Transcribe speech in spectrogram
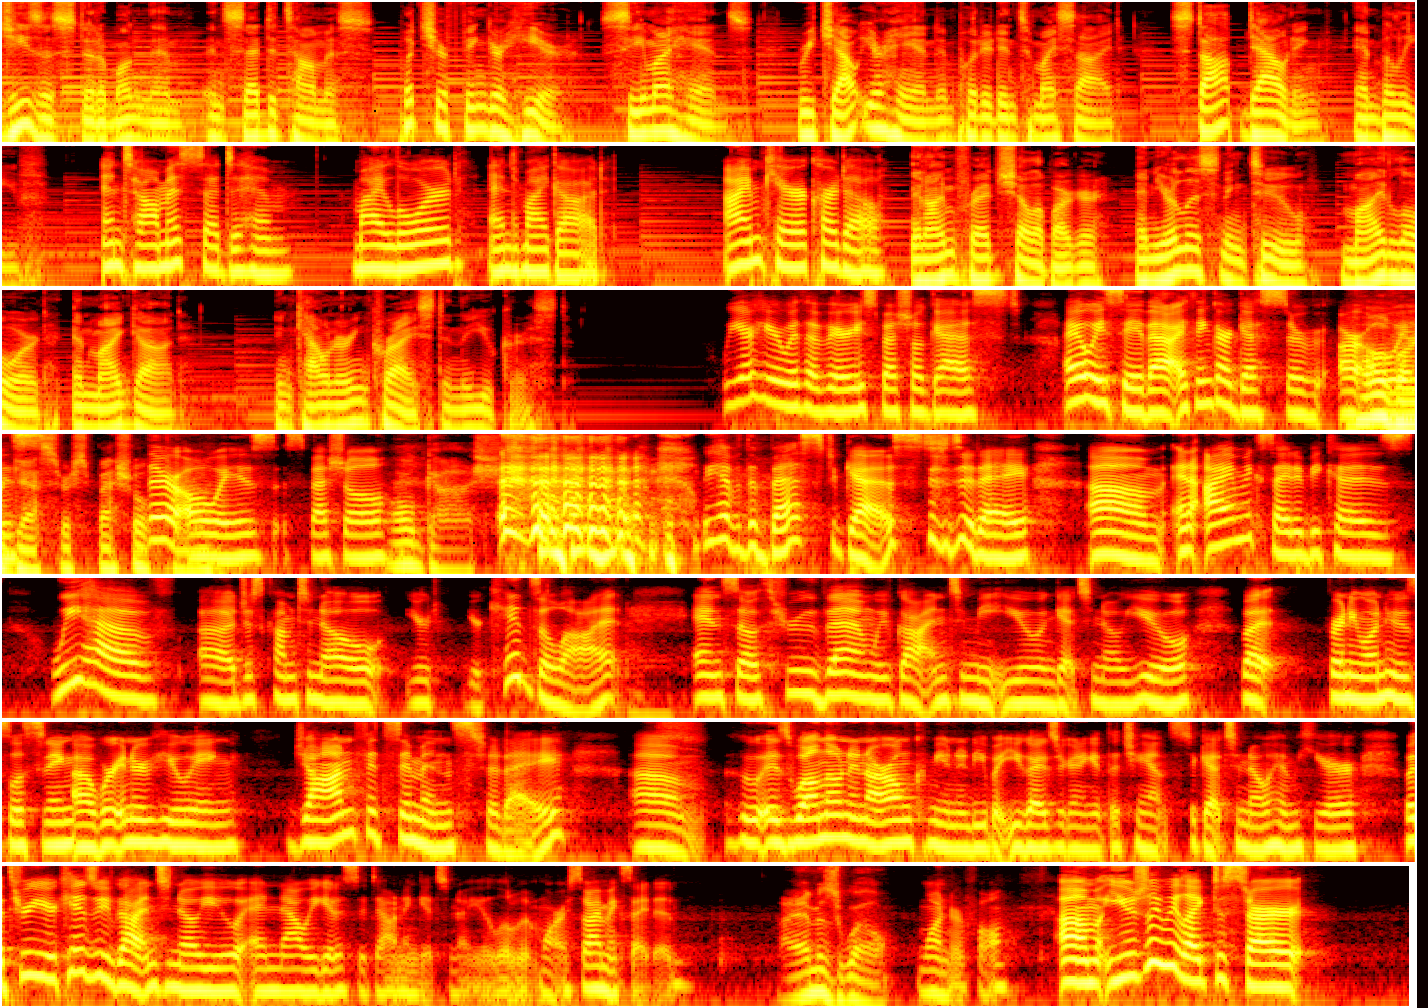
Jesus stood among them and said to Thomas, Put your finger here, see my hands. Reach out your hand and put it into my side. Stop doubting and believe. And Thomas said to him, My Lord and my God. I'm Kara Kardell. And I'm Fred Shellabarger, and you're listening to My Lord and My God Encountering Christ in the Eucharist. We are here with a very special guest. I always say that. I think our guests are, are All always of our guests are special. They're Kara. always special. Oh gosh. we have the best guest today. Um, and I'm excited because we have uh, just come to know your your kids a lot. And so through them, we've gotten to meet you and get to know you. But for anyone who's listening, uh, we're interviewing John Fitzsimmons today, um, who is well known in our own community, but you guys are going to get the chance to get to know him here. But through your kids, we've gotten to know you, and now we get to sit down and get to know you a little bit more. So I'm excited. I am as well. Wonderful. Um, usually we like to start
